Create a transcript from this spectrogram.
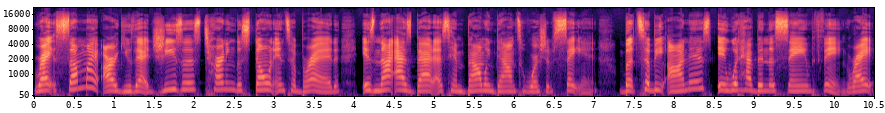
right? Some might argue that Jesus turning the stone into bread is not as bad as him bowing down to worship Satan. But to be honest, it would have been the same thing, right?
